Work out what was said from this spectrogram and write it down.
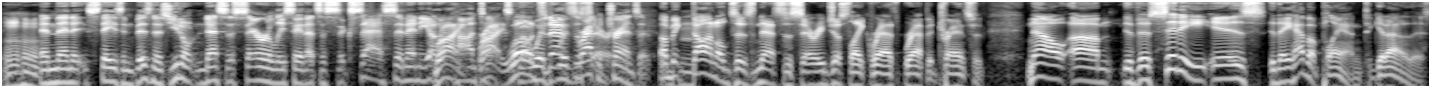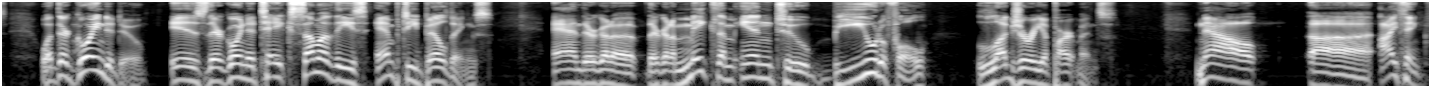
Mm-hmm. and then it stays in business. You don't necessarily say that's a success in any other right, context. right. Well, with, with rapid transit, A McDonald's is necessary, just like ra- rapid transit. Now, um, the city is they have a plan to get out of this. What they're going to do is they're going to take some of these empty buildings and they're gonna they're gonna make them into beautiful luxury apartments. Now, uh, I think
